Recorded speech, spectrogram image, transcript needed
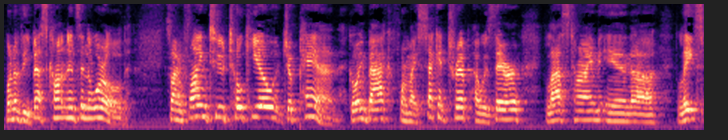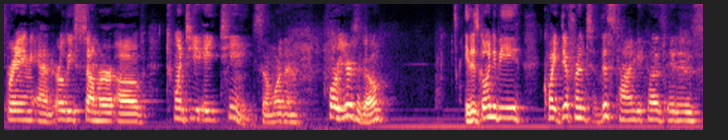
one of the best continents in the world. So I'm flying to Tokyo, Japan, going back for my second trip. I was there last time in uh, late spring and early summer of 2018, so more than four years ago. It is going to be quite different this time because it is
